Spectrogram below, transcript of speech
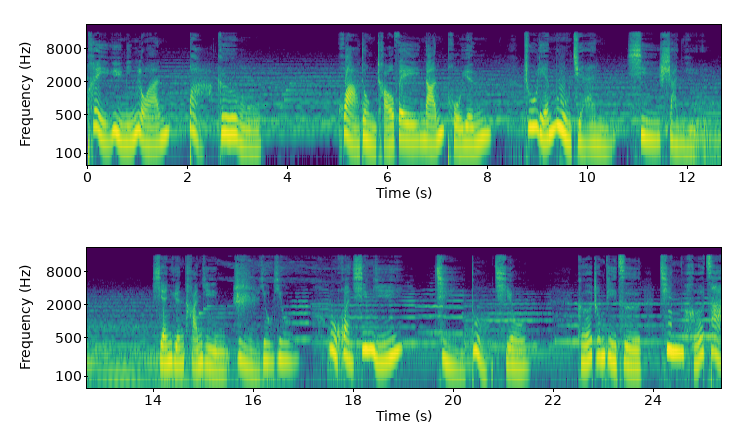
佩玉鸣鸾罢歌舞。画栋朝飞南浦云，珠帘暮卷西山雨。”闲云潭影日悠悠，物换星移几度秋。阁中弟子今何在？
